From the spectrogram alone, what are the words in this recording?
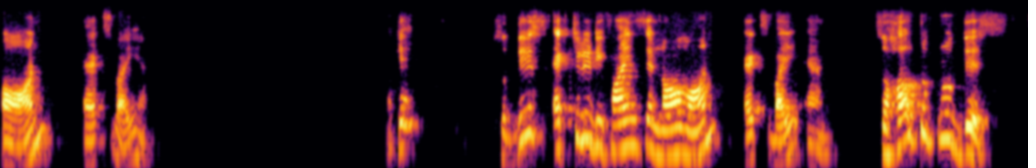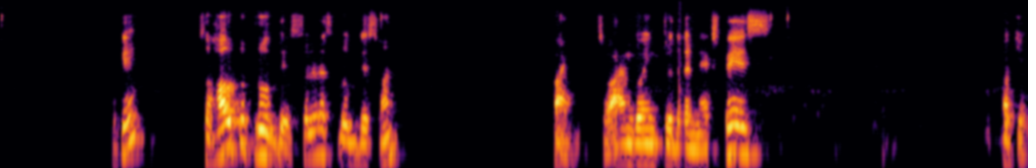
on x by m. Okay so this actually defines a norm on x by m. So how to prove this? Okay. So how to prove this? So let us prove this one. Fine. So I'm going to the next page. Okay.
